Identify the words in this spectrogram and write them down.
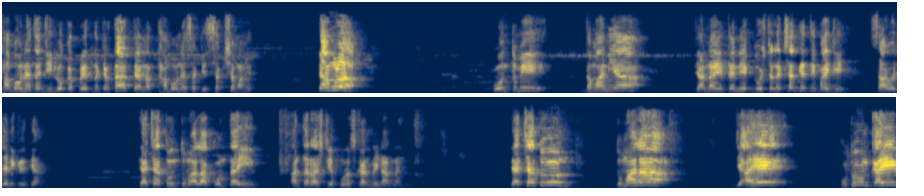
थांबवण्याचा जी लोक प्रयत्न करतात त्यांना थांबवण्यासाठी सक्षम आहेत. त्यामुळं कोण तुम्ही दमानिया त्यांना त्यांनी एक गोष्ट लक्षात घेतली पाहिजे सार्वजनिकरित्या. त्याच्यातून तुम्हाला कोणताही आंतरराष्ट्रीय पुरस्कार मिळणार नाही. त्याच्यातून तुम्हाला जे आहे कुठून काही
